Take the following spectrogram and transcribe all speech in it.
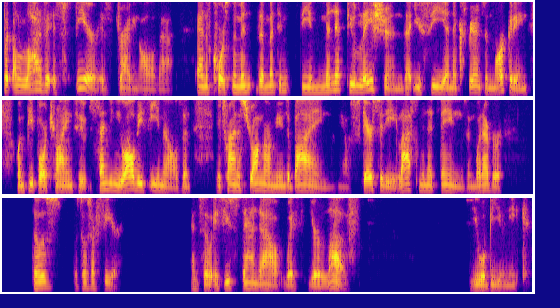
But a lot of it is fear is driving all of that. And of course the, the, the manipulation that you see and experience in marketing when people are trying to sending you all these emails and you're trying to strong arm you into buying you know scarcity last minute things and whatever those those are fear and so if you stand out with your love you will be unique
